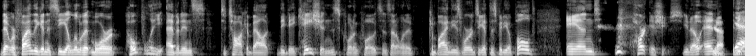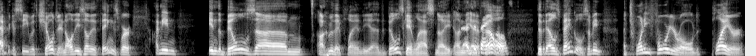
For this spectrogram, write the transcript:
that we're finally going to see a little bit more, hopefully, evidence to talk about the vacations, quote unquote, since I don't want to combine these words to get this video pulled, and heart issues, you know, and Yeah. the Yeah. efficacy with children, all these other things where, I mean, in the Bills, um, oh, who are they playing? The, uh, the Bills game last night on the, Uh, the NFL Bengals. the Bills Bengals. I mean, a 24 year old player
